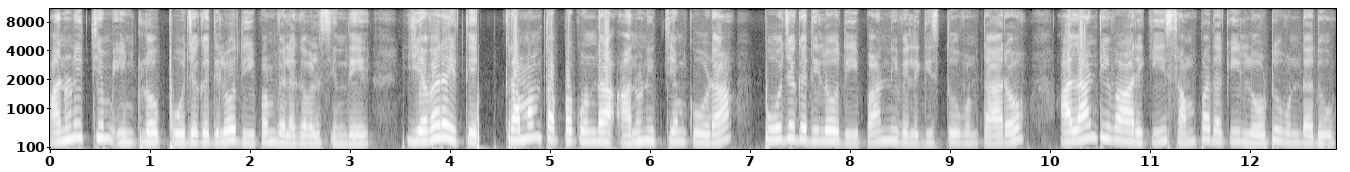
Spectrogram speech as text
అనునిత్యం ఇంట్లో పూజ గదిలో దీపం వెలగవలసిందే. ఎవరైతే క్రమం తప్పకుండా అనునిత్యం కూడా పూజ గదిలో దీపాన్ని వెలిగిస్తూ ఉంటారో అలాంటి వారికి సంపదకి లోటు ఉండదు.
